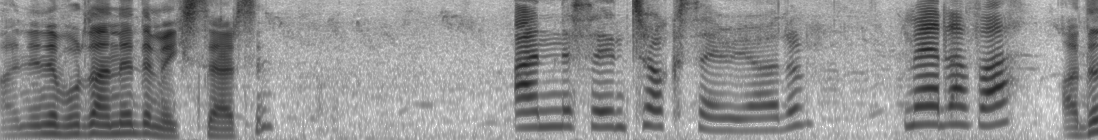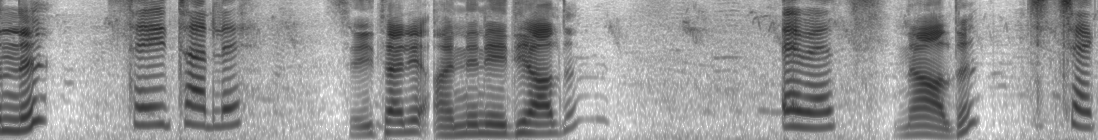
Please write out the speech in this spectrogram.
Annene buradan ne demek istersin? anne seni çok seviyorum. Merhaba. Adın ne? Seyit Ali. Seyit Ali annene hediye aldın mı? Evet. Ne aldın? Çiçek.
